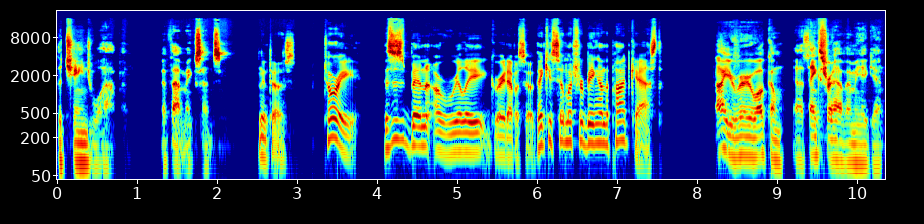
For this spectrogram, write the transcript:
the change will happen, if that makes sense. It does. Torry, this has been a really great episode. Thank you so much for being on the podcast. Oh, you're very welcome. Uh, thanks for having me again.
